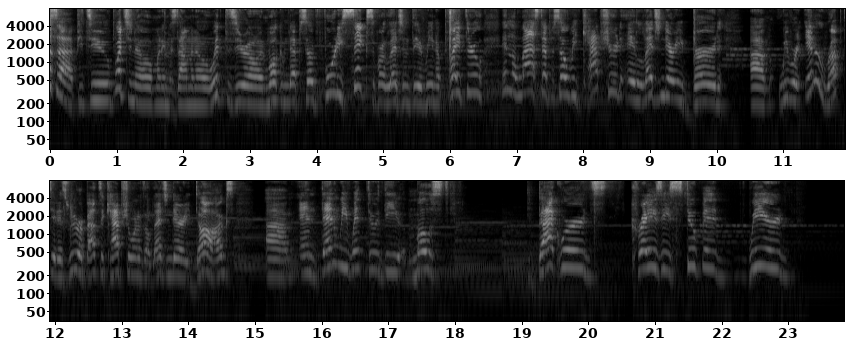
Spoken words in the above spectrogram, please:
What's up, YouTube? What you know? My name is Domino with the Zero, and welcome to episode 46 of our Legend of the Arena playthrough. In the last episode, we captured a legendary bird. Um, we were interrupted as we were about to capture one of the legendary dogs, um, and then we went through the most backwards, crazy, stupid, weird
